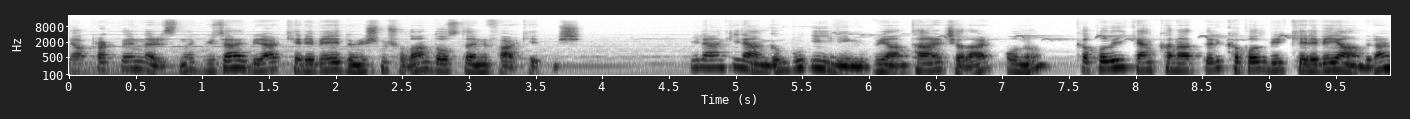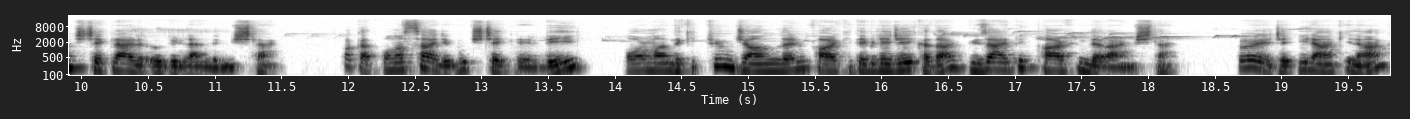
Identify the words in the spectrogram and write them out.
yaprakların arasında güzel birer kelebeğe dönüşmüş olan dostlarını fark etmiş. İlang İlang'ın bu iyiliğini duyan tanrıçalar onu kapalıyken kanatları kapalı bir kelebeği andıran çiçeklerle ödüllendirmişler. Fakat ona sadece bu çiçekleri değil, ormandaki tüm canlıların fark edebileceği kadar güzel bir parfüm de vermişler. Böylece ilang ilang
